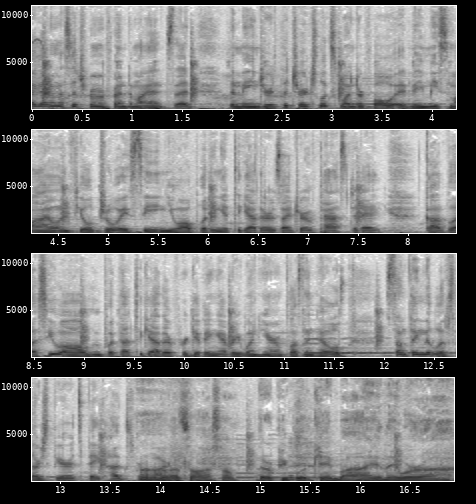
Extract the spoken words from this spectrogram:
I got a message from a friend of mine that said, The manger at the church looks wonderful. It made me smile and feel joy seeing you all putting it together as I drove past today. God bless you all who put that together for giving everyone here in Pleasant Hills something that lifts our spirits. Big hugs from Oh, Mark. that's awesome. There were people that came by and they were uh,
